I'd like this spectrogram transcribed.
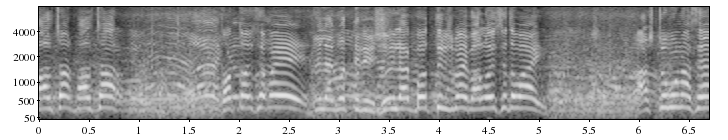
পালচার পালচার কত হয়েছে ভাই? দুই লাখ বত্রিশ। দুই লাখ বত্রিশ ভাই ভালো হয়েছে তো ভাই। আষ্টমন আছে।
